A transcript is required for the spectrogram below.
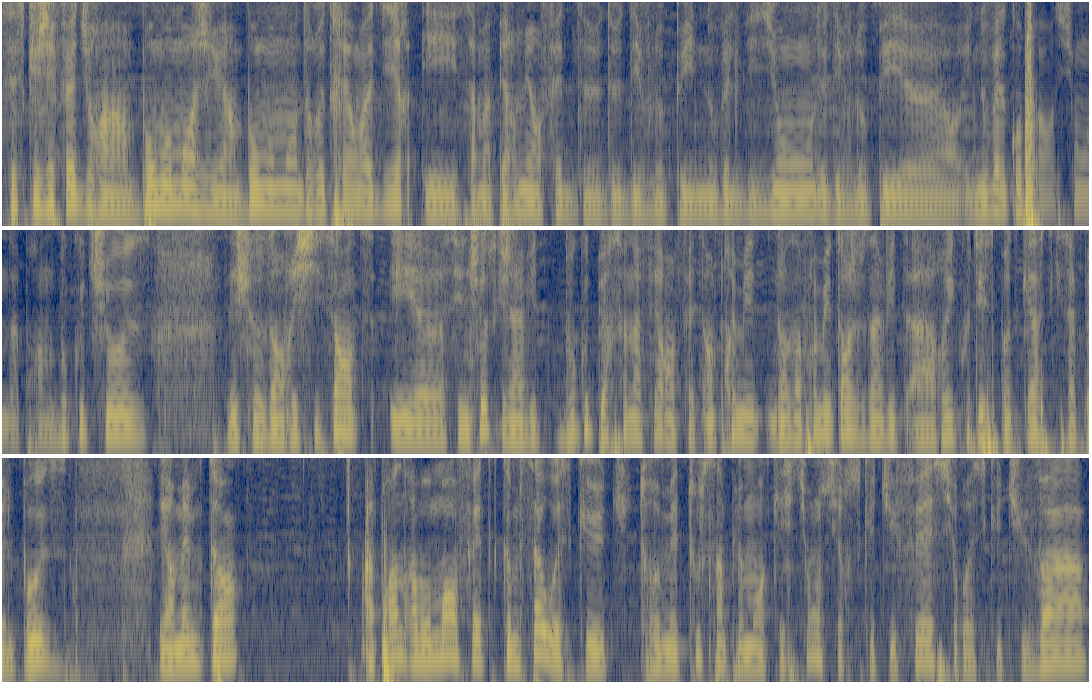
c'est ce que j'ai fait durant un bon moment. J'ai eu un bon moment de retrait, on va dire, et ça m'a permis en fait de, développer une nouvelle vision, de développer euh, une nouvelle compréhension, d'apprendre beaucoup de choses, des choses enrichissantes. Et euh, c'est une chose que j'invite beaucoup de personnes à faire en fait. Dans un premier temps, je vous invite à réécouter ce podcast qui s'appelle Pause, et en même temps à prendre un moment en fait comme ça où est-ce que tu te remets tout simplement en question sur ce que tu fais, sur où est-ce que tu vas,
